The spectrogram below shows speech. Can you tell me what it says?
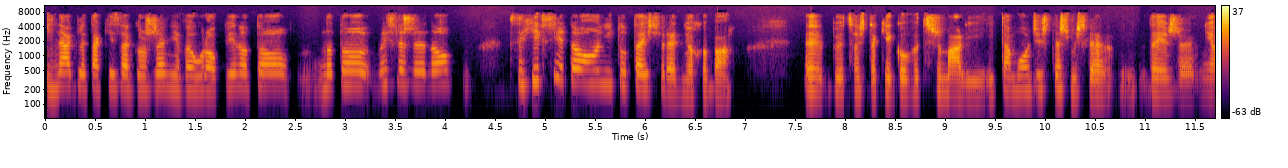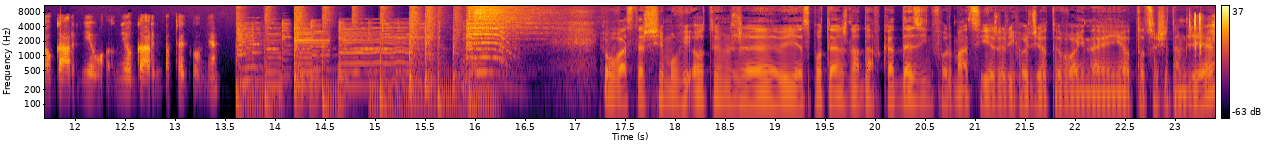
i nagle takie zagrożenie w Europie, no to, no to myślę, że no, psychicznie to oni tutaj średnio chyba e, by coś takiego wytrzymali. I ta młodzież też myślę, wydaje, że nie ogarnia, nie ogarnia tego, nie? U was też się mówi o tym, że jest potężna dawka dezinformacji, jeżeli chodzi o tę wojnę i o to, co się tam dzieje?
